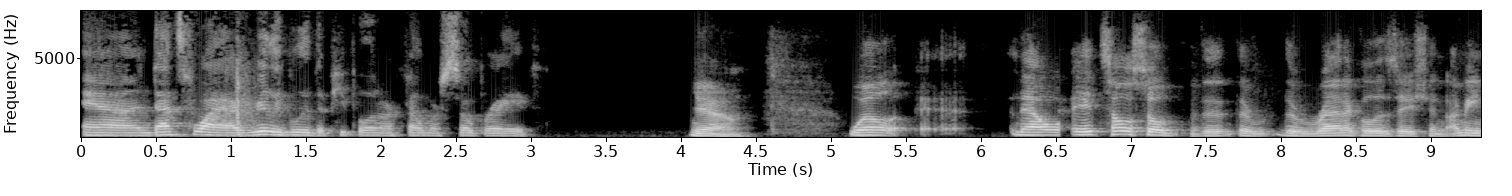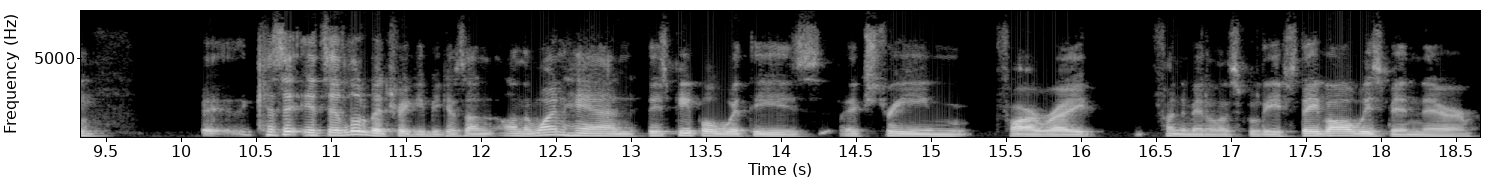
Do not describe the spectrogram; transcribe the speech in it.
And that's why I really believe the people in our film are so brave. Yeah. Well, now it's also the the, the radicalization. I mean, because it, it's a little bit tricky because on on the one hand, these people with these extreme far right fundamentalist beliefs, they've always been there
